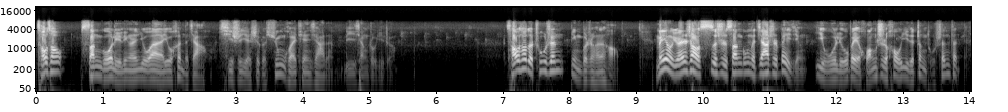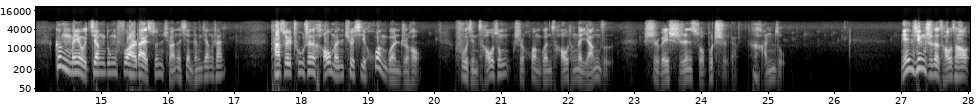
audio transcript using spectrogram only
曹操，三国里令人又爱又恨的家伙，其实也是个胸怀天下的理想主义者。曹操的出身并不是很好，没有袁绍四世三公的家世背景，亦无刘备皇室后裔的正土身份，更没有江东富二代孙权的现成江山。他虽出身豪门，却系宦官之后。父亲曹嵩是宦官曹腾的养子，是为世人所不耻的韩族。年轻时的曹操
